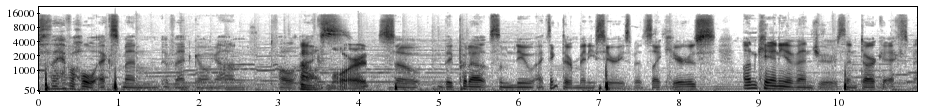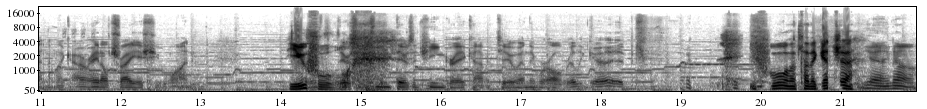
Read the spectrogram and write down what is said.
so they have a whole X Men event going on. Fall of Oh X. lord! So they put out some new. I think they're miniseries, but it's like here's Uncanny Avengers and Dark X Men. I'm like, all right, I'll try issue one. You fool! There's a, there's a Jean Grey comic too, and they were all really good. You fool! That's how they get you. Yeah, I know.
